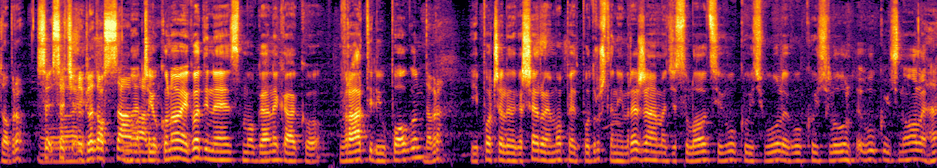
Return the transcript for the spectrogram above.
Dobro, se, se, Ovaj, gledao sam, Znači, ali... oko nove godine smo ga nekako vratili u pogon Dobro, i počeli da ga šerujemo opet po društvenim mrežama, gdje su lovci Vuković Vule, Vuković Lule, Vuković Nole, Aha.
